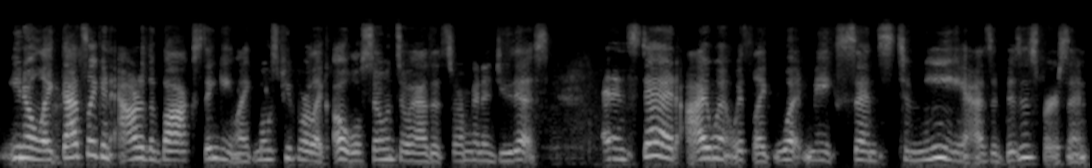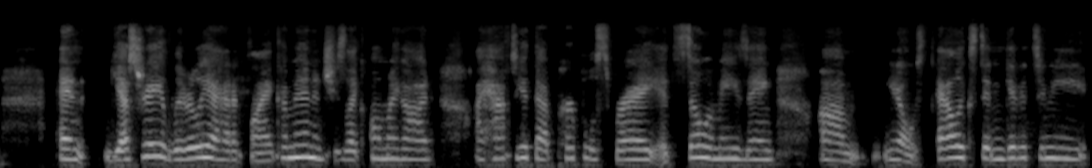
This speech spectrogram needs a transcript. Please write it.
you know like that's like an out of the box thinking like most people are like oh well so and so has it so i'm going to do this and instead i went with like what makes sense to me as a business person and yesterday, literally, I had a client come in and she's like, Oh my God, I have to get that purple spray. It's so amazing. Um, you know, Alex didn't give it to me.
